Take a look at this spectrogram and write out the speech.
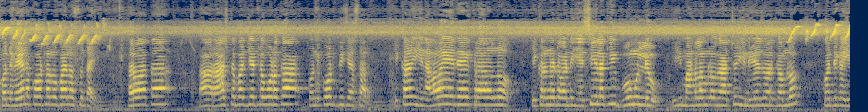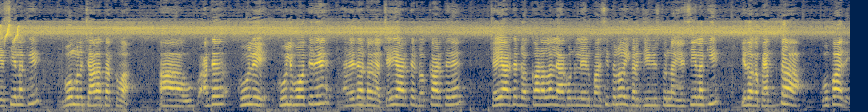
కొన్ని వేల కోట్ల రూపాయలు వస్తుంటాయి. తర్వాత రాష్ట్ర బడ్జెట్లో కూడా కొన్ని కోట్లు తీసేస్తారు. ఇక్కడ ఈ నలభై ఐదు ఎకరాలలో ఇక్కడ ఉన్నటువంటి ఎస్సీలకి భూములు లేవు. ఈ మండలంలో కావచ్చు ఈ నియోజకవర్గంలో కొద్దిగా ఎస్సీలకి భూములు చాలా తక్కువ. అంటే కూలి కూలి పోతేనే అదేదో అంటారు కదా, చెయ్యి ఆడితే డొక్క ఆడితేనే చెయ్యి ఆడితే డొక్కాడాలా లేకుండా లేని పరిస్థితిలో ఇక్కడ జీవిస్తున్న ఎస్సీలకి ఇది ఒక పెద్ద ఉపాధి.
